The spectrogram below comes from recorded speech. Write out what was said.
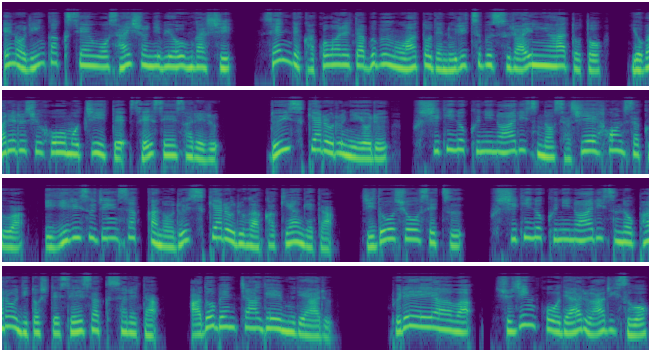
絵の輪郭線を最初に描画し、線で囲われた部分を後で塗りつぶすラインアートと呼ばれる手法を用いて生成される。ルイス・キャロルによる不思議の国のアリスの挿絵本作はイギリス人作家のルイス・キャロルが書き上げた児童小説不思議の国のアリスのパロディとして制作されたアドベンチャーゲームである。プレイヤーは主人公であるアリスを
